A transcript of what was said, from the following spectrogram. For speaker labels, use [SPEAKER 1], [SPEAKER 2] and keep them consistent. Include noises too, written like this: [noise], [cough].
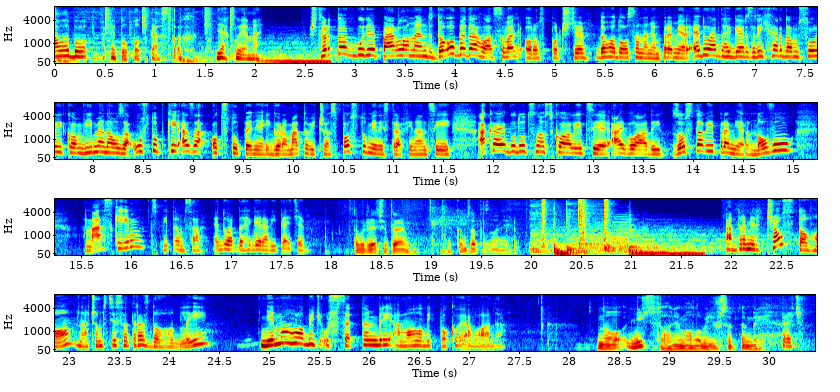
[SPEAKER 1] alebo v Apple Podcastoch. Ďakujeme.
[SPEAKER 2] V štvrtok bude parlament do obeda hlasovať o rozpočte. Dohodol sa na ňom premiér Eduard Heger s Richardom Sulíkom výmenou za ústupky a za odstúpenie Igora Matoviča z postu ministra financií. Aká je budúcnosť koalície aj vlády? Zostaví premiér novú? A má s kým? Spýtam sa. Eduarda Hegera, vítajte.
[SPEAKER 3] Dobrý večer, prajem. Ďakujem za pozvanie.
[SPEAKER 2] Pán premiér, čo z toho, na čom ste sa teraz dohodli, nemohlo byť už v septembri a mohlo byť pokoj a vláda?
[SPEAKER 3] No, nič z toho nemohlo byť už v septembri.
[SPEAKER 2] Prečo?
